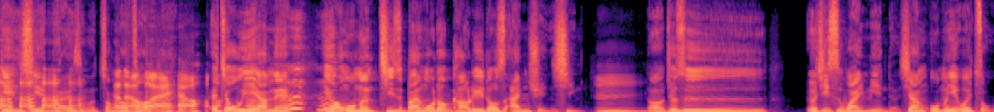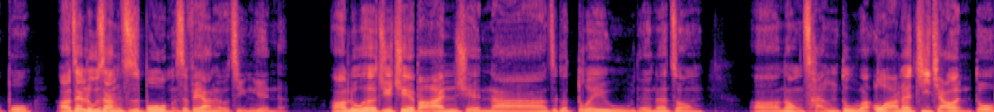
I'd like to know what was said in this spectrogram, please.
电线啊还是什么撞到招牌？哎，就一样呢，因为我们其实办活动考虑都是安全性，嗯，哦，就是尤其是外面的，像我们也会走播。啊，在路上直播，我们是非常有经验的。啊，如何去确保安全啊，这个队伍的那种。啊，那种长度啊，哇，那技巧很多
